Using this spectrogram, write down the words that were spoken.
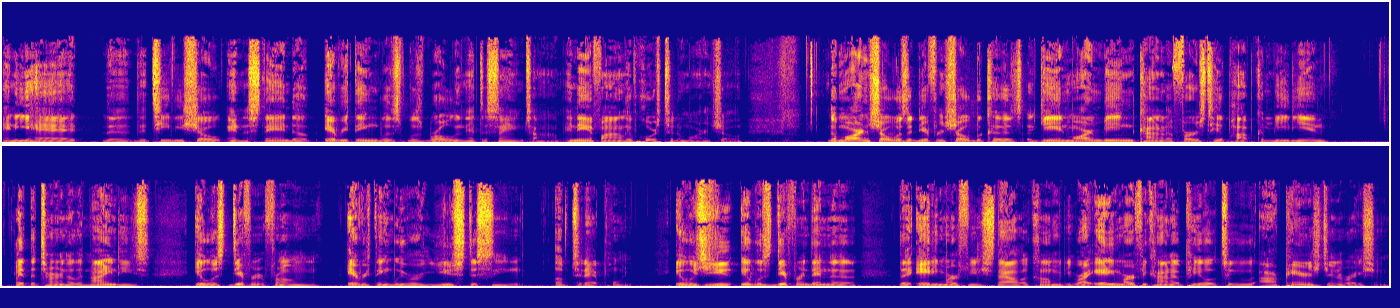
and he had the the TV show and the stand up. Everything was was rolling at the same time. And then finally, of course, to the Martin show. The Martin show was a different show because again, Martin being kind of the first hip hop comedian at the turn of the 90s, it was different from everything we were used to seeing up to that point. It was you. It was different than the the Eddie Murphy style of comedy, right? Eddie Murphy kind of appealed to our parents' generation,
